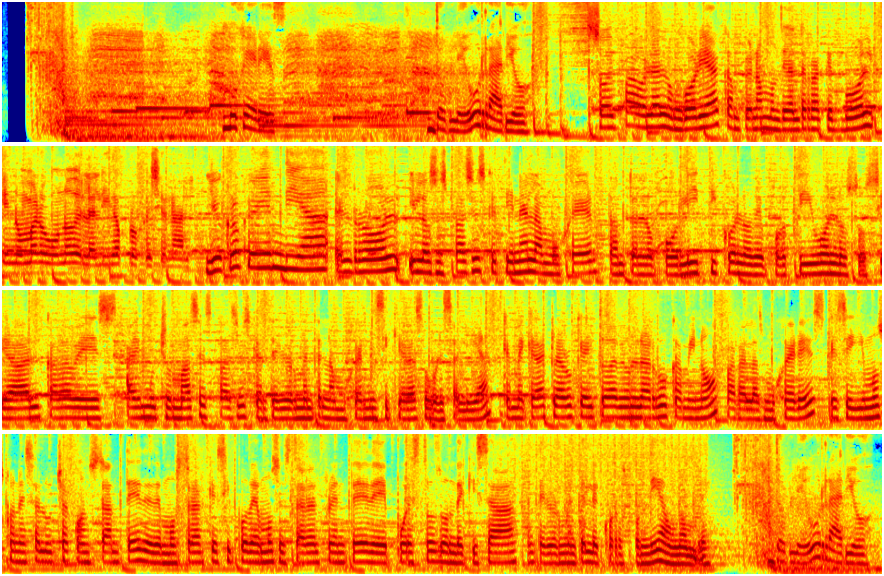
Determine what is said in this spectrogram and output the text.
Mujeres. W Radio. Soy Paola Longoria, campeona mundial de racquetball y número uno de la liga profesional. Yo creo que hoy en día el rol y los espacios que tiene la mujer, tanto en lo político, en lo deportivo, en lo social, cada vez hay mucho más espacios que anteriormente la mujer ni siquiera sobresalía. Que me queda claro que hay todavía un largo camino para las mujeres, que seguimos con esa lucha constante de demostrar que sí podemos estar al frente de puestos donde quizá anteriormente le correspondía a un hombre. W Radio.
